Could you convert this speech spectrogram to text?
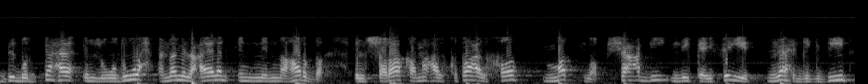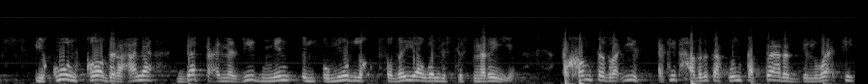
بمنتهى الوضوح أمام العالم إن النهارده الشراكة مع القطاع الخاص مطلب شعبي لكيفية نهج جديد يكون قادر على دفع مزيد من الأمور الاقتصادية والاستثمارية. فخامة الرئيس أكيد حضرتك وأنت بتعرض دلوقتي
